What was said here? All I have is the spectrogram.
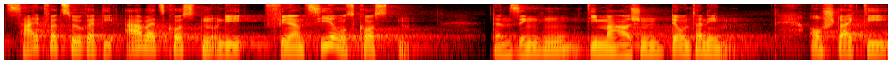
zeitverzögert die Arbeitskosten und die Finanzierungskosten, dann sinken die Margen der Unternehmen. Auch steigt die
